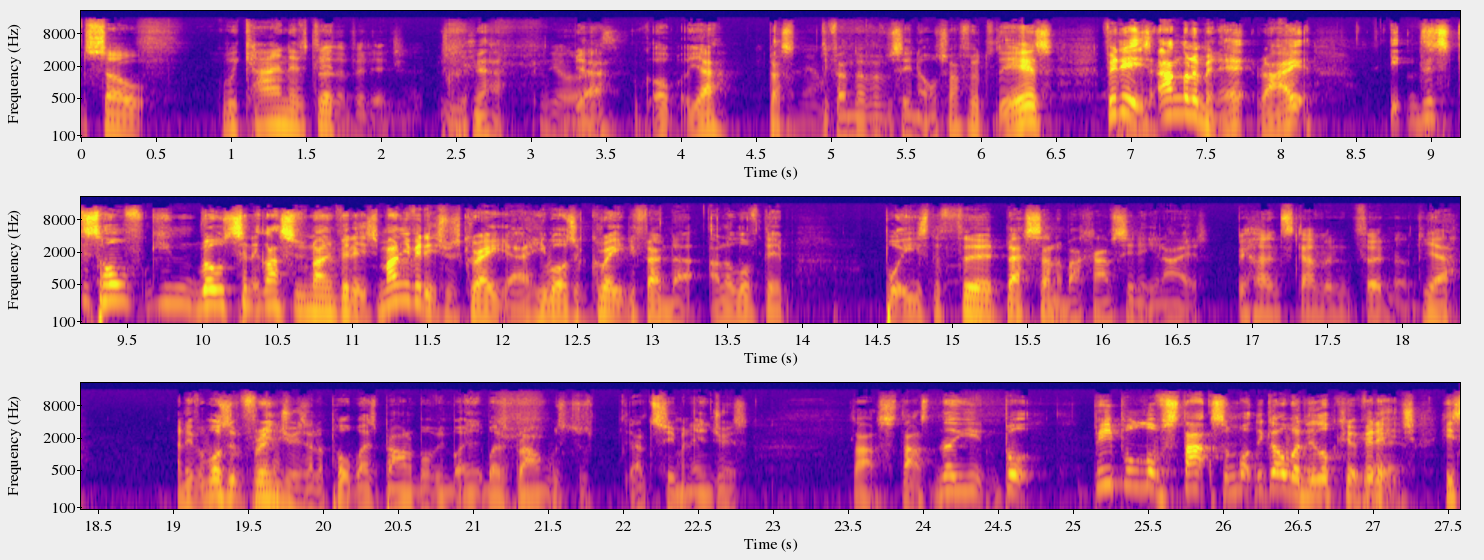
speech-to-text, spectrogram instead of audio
So we kind of did. than Vidic. Yeah, in your yeah, oh, yeah. Best defender I've ever seen at Old Trafford. It is. Vidic, hang on a minute, right? It- this this whole fucking rose tinted glasses with Man Vidic. Man Vidic was great, yeah. He was a great defender, and I loved him. But he's the third best centre back I've seen at United. behind Stam and Ferdinand. Yeah. And if it wasn't for injuries, I'd have put Wes Brown above him. But Wes Brown was just had too many injuries. That's that's no. You, but people love stats, and what they go when they look at Vidic, his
